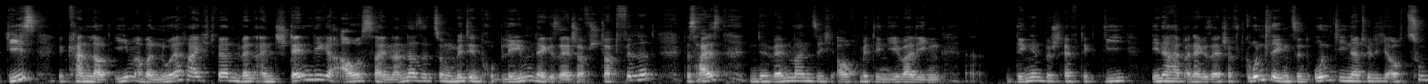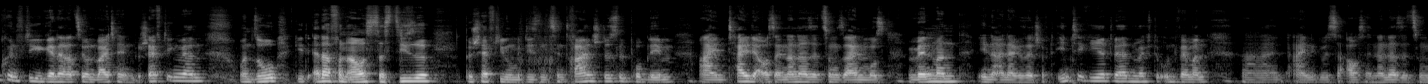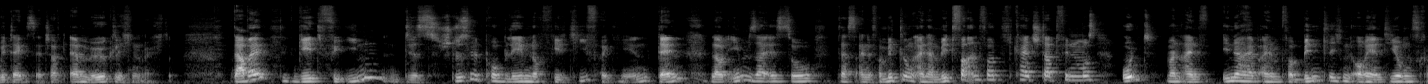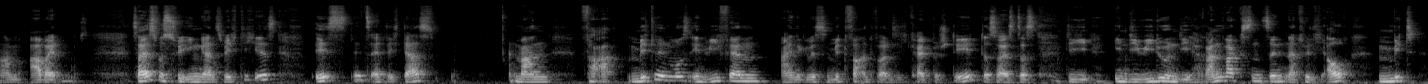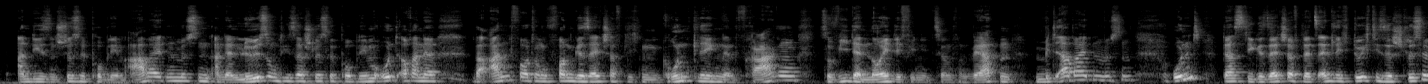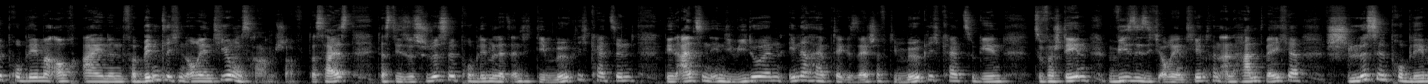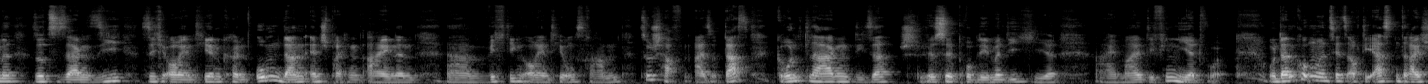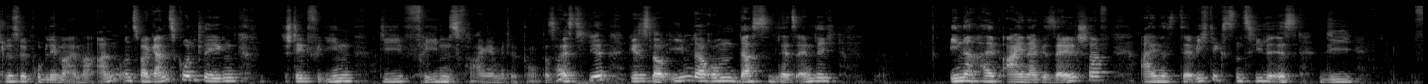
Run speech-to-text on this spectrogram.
Dies kann laut ihm aber nur erreicht werden, wenn eine ständige Auseinandersetzung mit den Problemen der Gesellschaft stattfindet. Das heißt, wenn man sich auch mit den jeweiligen äh, Dingen beschäftigt, die innerhalb einer Gesellschaft grundlegend sind und die natürlich auch zukünftige Generationen weiterhin beschäftigen werden. Und so geht er davon aus, dass diese Beschäftigung mit diesen zentralen Schlüsselproblemen ein Teil der Auseinandersetzung sein muss, wenn man in einer Gesellschaft integriert werden möchte und wenn man äh, eine gewisse Auseinandersetzung mit der Gesellschaft ermöglichen möchte. Dabei geht für ihn das Schlüsselproblem noch viel tiefer gehen, denn laut ihm sei es so, dass eine Vermittlung einer Mitverantwortlichkeit stattfinden muss und man ein, innerhalb einem verbindlichen Orientierungsrahmen arbeiten muss. Das heißt, was für ihn ganz wichtig ist, ist letztendlich das, man vermitteln muss, inwiefern eine gewisse Mitverantwortlichkeit besteht. Das heißt, dass die Individuen, die heranwachsend sind, natürlich auch mit an diesen Schlüsselproblemen arbeiten müssen, an der Lösung dieser Schlüsselprobleme und auch an der Beantwortung von gesellschaftlichen grundlegenden Fragen sowie der Neudefinition von Werten mitarbeiten müssen und dass die Gesellschaft letztendlich durch diese Schlüsselprobleme auch einen verbindlichen Orientierungsrahmen schafft. Das heißt, dass diese Schlüsselprobleme letztendlich die Möglichkeit sind, den einzelnen Individuen innerhalb der Gesellschaft die Möglichkeit zu gehen, zu verstehen, wie sie sich orientieren können, anhand welcher Schlüsselprobleme sozusagen sie sich orientieren können, um dann entsprechend einen äh, wichtigen Orientierungsrahmen zu schaffen. Also das Grundlagen dieser Schlüsselprobleme, die hier einmal definiert wurden. Und dann gucken wir uns jetzt auch die ersten drei Schlüsselprobleme einmal an. Und zwar ganz grundlegend steht für ihn die Friedensfrage im Mittelpunkt. Das heißt, hier geht es laut ihm darum, dass letztendlich innerhalb einer Gesellschaft eines der wichtigsten Ziele ist, die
